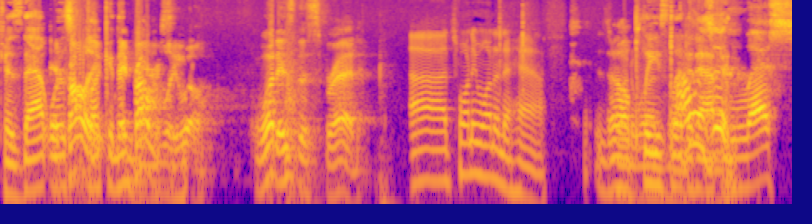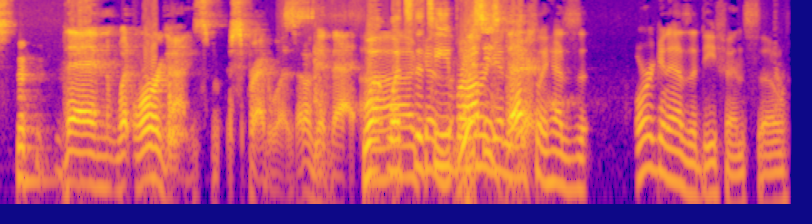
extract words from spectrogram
Because that They was probably, fucking they probably will. What is the spread? Uh, 21 and a half. Is Oh, what please was. let How it is happen. it less than what Oregon's spread was? I don't get that. What- what's the 'cause team, Rob? Oregon actually has Oregon has a defense, so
